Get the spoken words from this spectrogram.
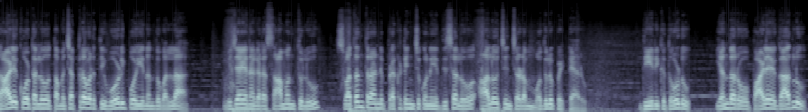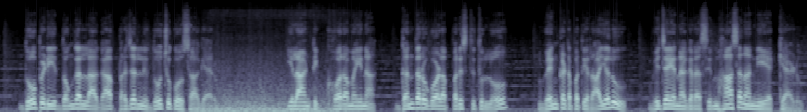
తాళికోటలో తమ చక్రవర్తి ఓడిపోయినందువల్ల విజయనగర సామంతులు స్వతంత్రాన్ని ప్రకటించుకునే దిశలో ఆలోచించడం మొదలుపెట్టారు. దీనికి తోడు ఎందరో పాళేగార్లు దోపిడీ దొంగల్లాగా ప్రజల్ని దోచుకోసాగారు. ఇలాంటి ఘోరమైన గందరగోళ పరిస్థితుల్లో వెంకటపతి రాయలు విజయనగర సింహాసనాన్ని ఎక్కాడు.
